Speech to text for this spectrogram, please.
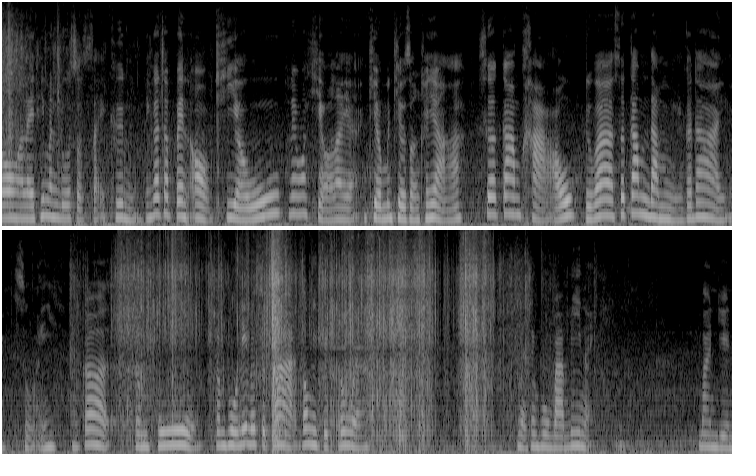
ลองอะไรที่มันดูสดใสขึ้น นี่ก็จะเป็นออกเขียวเรียกว่าเขียวอะไรอะเขียวเป็นเขียวสังขยา เสื้อกล้ามขาว หรือว่าเสื้อกล้ามดำอย่างนี้ก็ได้ สวยแล้วก็ชมพูชมพูนี่รู้สึกว่าต้องมีติดรูนะเหมือนชมพูบาร์บี้หน่อยบานเย็น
